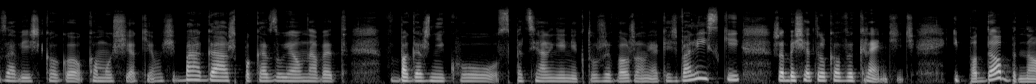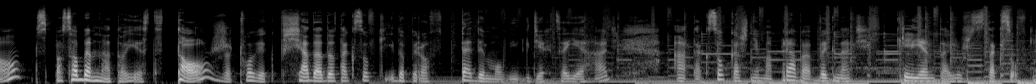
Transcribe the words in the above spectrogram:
zawieźć kogo, komuś jakiś bagaż, pokazują nawet w bagażniku specjalnie niektórzy wożą jakieś walizki, żeby się tylko wykręcić. I podobno sposobem na to jest to, że człowiek wsiada do taksówki i dopiero wtedy mówi, gdzie chce jechać, a taksówkarz nie ma prawa wygnać klienta już z taksówki.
